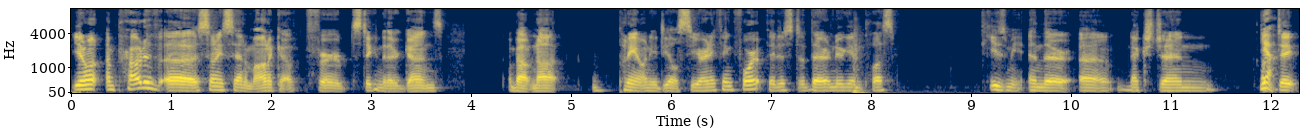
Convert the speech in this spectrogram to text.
You know what? I'm proud of uh, Sony Santa Monica for sticking to their guns about not putting out any DLC or anything for it. They just did their New Game Plus, excuse me, and their uh, next gen Yeah. update.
